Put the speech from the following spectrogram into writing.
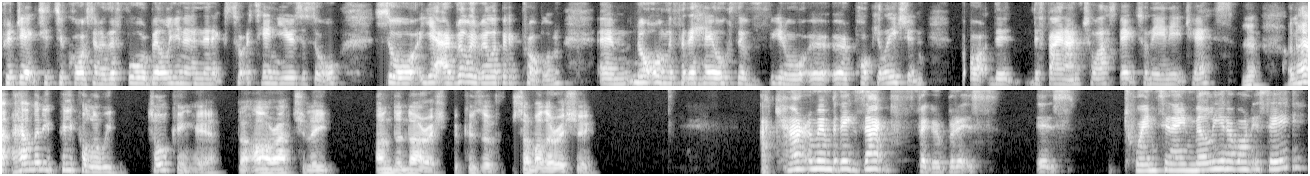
projected to cost another 4 billion in the next sort of 10 years or so. So, yeah, a really, really big problem, um, not only for the health of, you know, our, our population, but the, the financial aspects on the NHS. Yeah. And how, how many people are we talking here that are actually undernourished because of some other issue? I can't remember the exact figure, but it's it's 29 million, I want to say.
